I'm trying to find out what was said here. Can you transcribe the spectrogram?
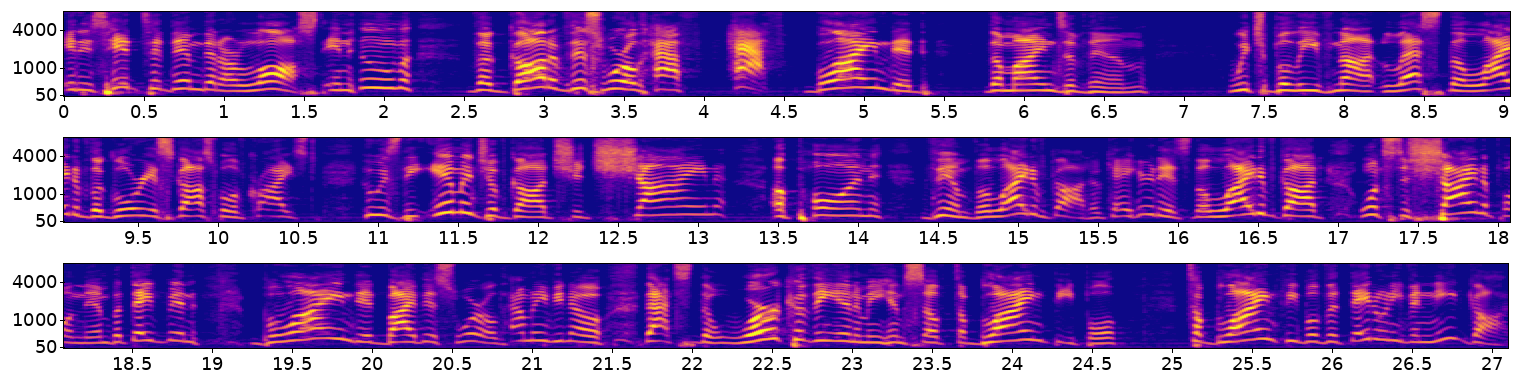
it is hid to them that are lost, in whom the God of this world hath hath blinded the minds of them which believe not, lest the light of the glorious gospel of Christ, who is the image of God, should shine upon them. The light of God, okay, here it is. The light of God wants to shine upon them, but they've been blinded by this world. How many of you know that's the work of the enemy himself to blind people, to blind people that they don't even need God?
